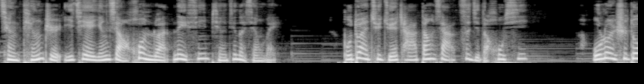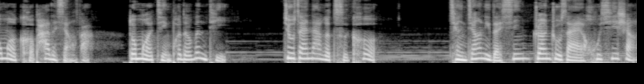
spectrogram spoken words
请停止一切影响混乱内心平静的行为，不断去觉察当下自己的呼吸。无论是多么可怕的想法，多么紧迫的问题，就在那个此刻，请将你的心专注在呼吸上。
